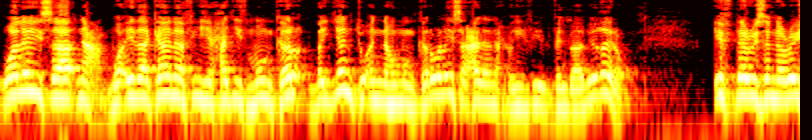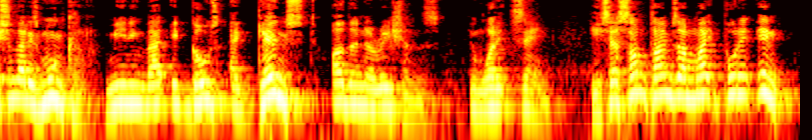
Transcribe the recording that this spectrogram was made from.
وليس نعم وإذا كان فيه حديث منكر بينت أنه منكر وليس على نحوه في, في الباب غيره If there is a narration that is munkar, meaning that it goes against other narrations in what it's saying, he says sometimes I might put it in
